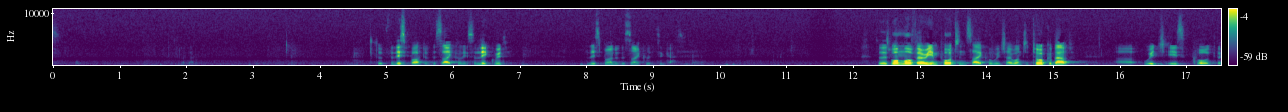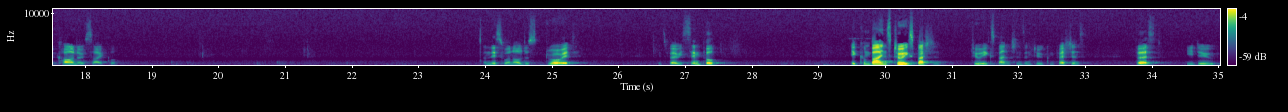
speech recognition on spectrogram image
So for this part of the cycle, it's a liquid. For this part of the cycle, it's a gas. So there's one more very important cycle which I want to talk about, uh, which is called the Carnot cycle. And this one, I'll just draw it. It's very simple. It combines two, two expansions and two compressions. First, you do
